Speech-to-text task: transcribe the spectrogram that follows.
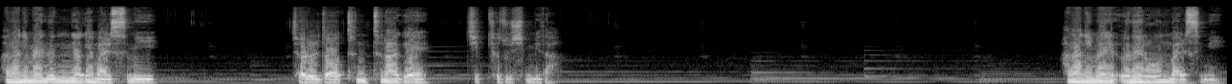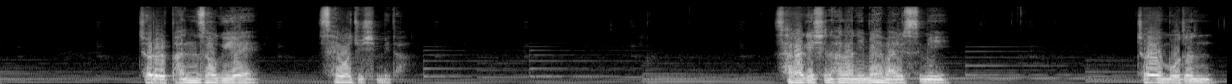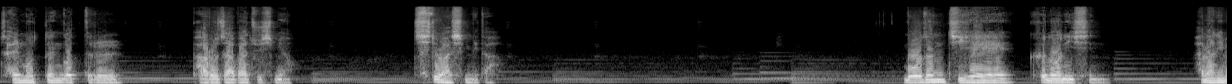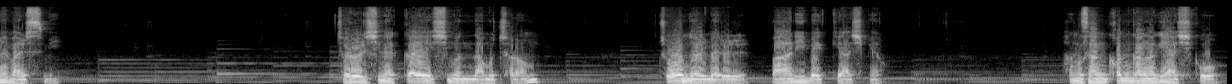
하나님의 능력의 말씀이 저를 더 튼튼하게 지켜주십니다. 하나님의 은혜로운 말씀이 저를 반석 위에 세워주십니다. 살아계신 하나님의 말씀이 저의 모든 잘못된 것들을 바로잡아 주시며 치료하십니다. 모든 지혜의 근원이신 하나님의 말씀이 저를 시냇가에 심은 나무처럼 좋은 열매를 많이 맺게 하시며 항상 건강하게 하시고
